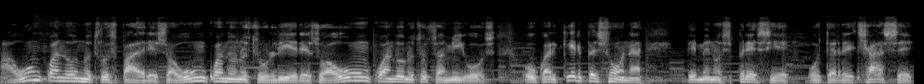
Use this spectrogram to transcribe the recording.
aun cuando nuestros padres, o aun cuando nuestros líderes, o aun cuando nuestros amigos, o cualquier persona te menosprecie o te rechace,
